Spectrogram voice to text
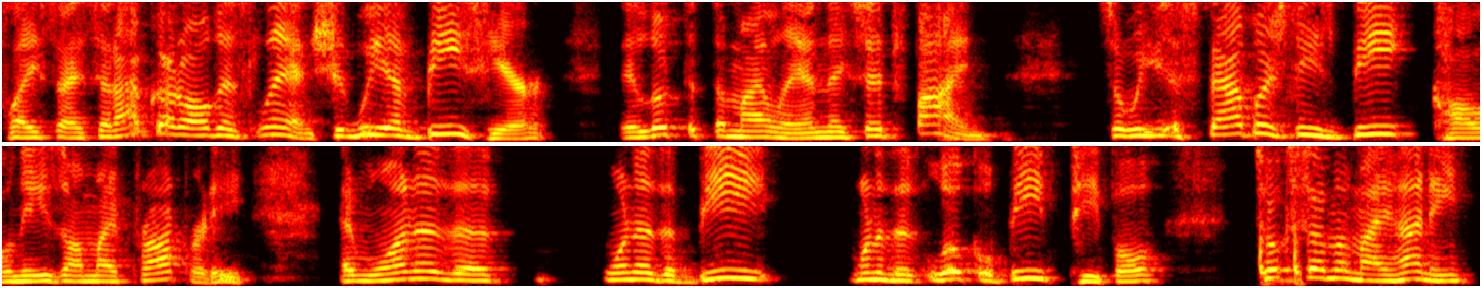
place. I said, I've got all this land. Should we have bees here? They looked at the, my land. They said, fine. So we established these bee colonies on my property. And one of the, one of the bee, one of the local bee people took some of my honey,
